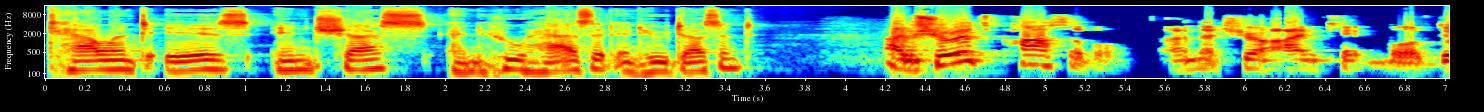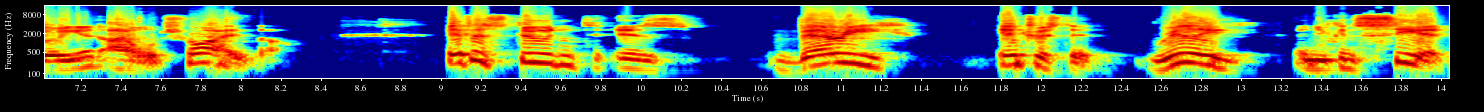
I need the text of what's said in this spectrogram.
talent is in chess and who has it and who doesn't? I'm sure it's possible. I'm not sure I'm capable of doing it. I will try, though. If a student is very interested, really, and you can see it,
